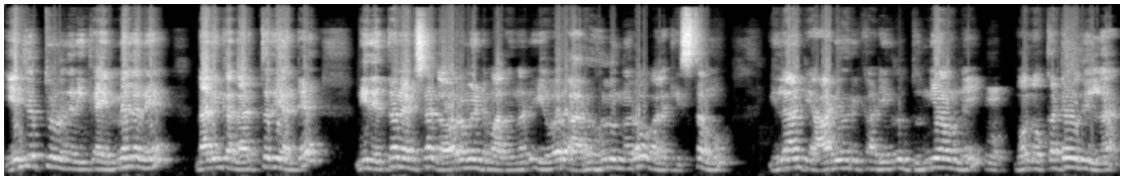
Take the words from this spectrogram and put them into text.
ఏం చెప్తుండు నేను ఇంకా ఎమ్మెల్యేనే నాకు ఇంకా నడుతుంది అంటే నీది ఎంత నడిచినా గవర్నమెంట్ మాది ఉన్నది ఎవరు అర్హులు ఉన్నారో వాళ్ళకి ఇస్తాము. ఇలాంటి ఆడియో రికార్డింగ్లు దునియా ఉన్నాయి. మొన్న ఒక్కటే వదిలినా.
